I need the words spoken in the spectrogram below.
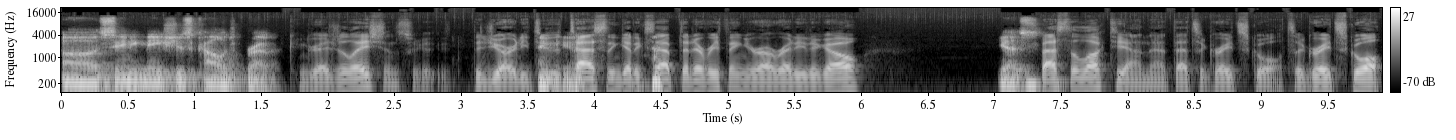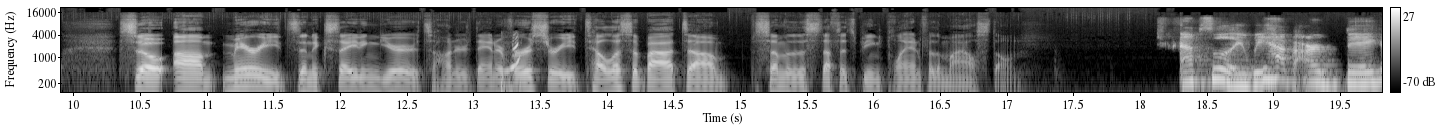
Uh, St. Ignatius College Prep. Congratulations. Did you already do Thank the you. test and get accepted? Everything? You're all ready to go? Yes. Best of luck to you on that. That's a great school. It's a great school. So, um, Mary, it's an exciting year. It's a 100th anniversary. Tell us about um, some of the stuff that's being planned for the milestone. Absolutely. We have our big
